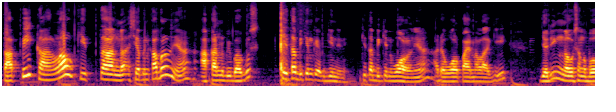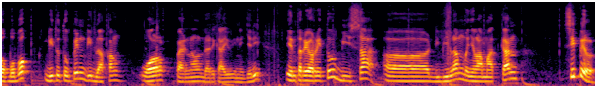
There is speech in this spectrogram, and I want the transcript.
Tapi kalau kita nggak siapin kabelnya, akan lebih bagus kita bikin kayak begini nih. Kita bikin wallnya, ada wall panel lagi. Jadi nggak usah ngebobok-bobok, ditutupin di belakang wall panel dari kayu ini. Jadi interior itu bisa uh, dibilang menyelamatkan sipil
